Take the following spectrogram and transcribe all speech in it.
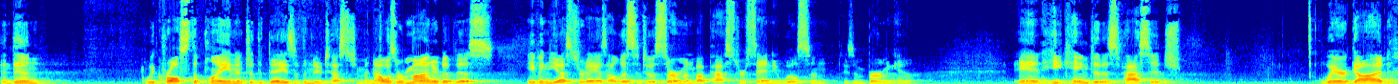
And then we cross the plain into the days of the New Testament. I was reminded of this even yesterday as I listened to a sermon by Pastor Sandy Wilson, who's in Birmingham. And he came to this passage where God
